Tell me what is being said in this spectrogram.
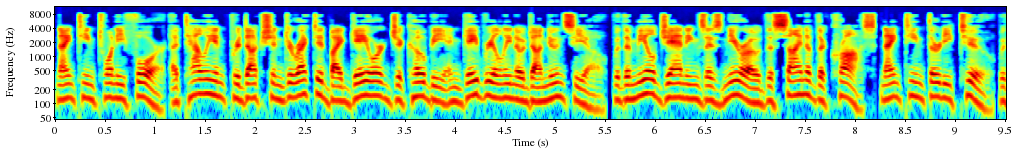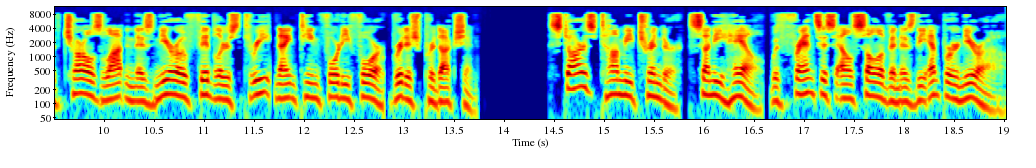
1924 Italian production directed by Georg Jacoby and Gabrielino D'Annunzio, with Emil Jannings as Nero The Sign of the Cross 1932 with Charles Laughton as Nero Fiddlers 3 1944 British production Stars Tommy Trinder, Sonny Hale, with Francis L. Sullivan as the Emperor Nero.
